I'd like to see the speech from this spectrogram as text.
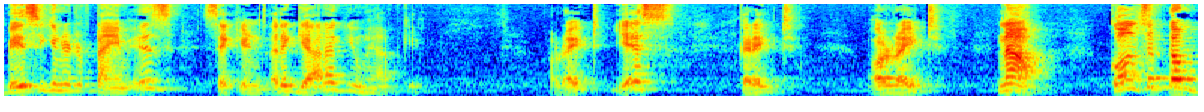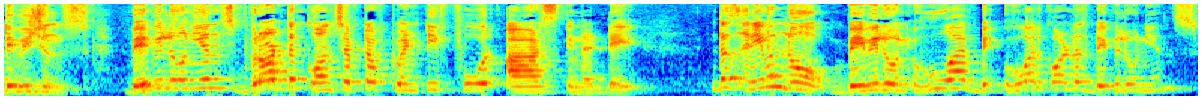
Basic unit of time is seconds. अरे 11 क्यों है आपके? All right. Yes. Correct. All right. Now, concept of divisions. Babylonians brought the concept of 24 hours in a day. Does anyone know Babylon? Who are who are called as Babylonians?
